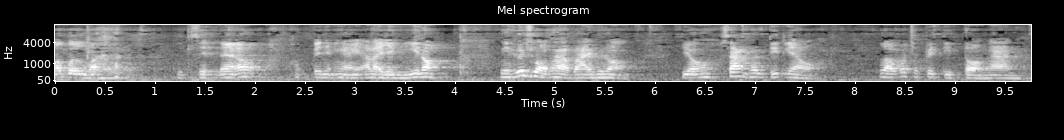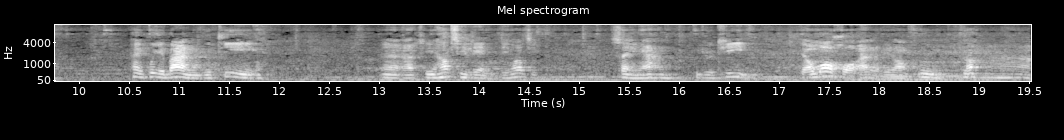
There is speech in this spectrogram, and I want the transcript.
มาเบิ่งว่าติดเสร็จแล้ว เป็นยังไงอะไรอย่างนี้เนาะนี่คือช่วงผ่าบายพี่น้อง เดี๋ยวสร้างเพันติดแล้ว เราก็จะไปติดต่องาน ให้ผู้ใหญ่บ้านอยู่ที่เอ่อที่เฮาสีเรียนที่เฮาสิใส่งานอยู่ที่ เดี๋ยวหม้อขออันละพี่น้องอืมเนาะอ่า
